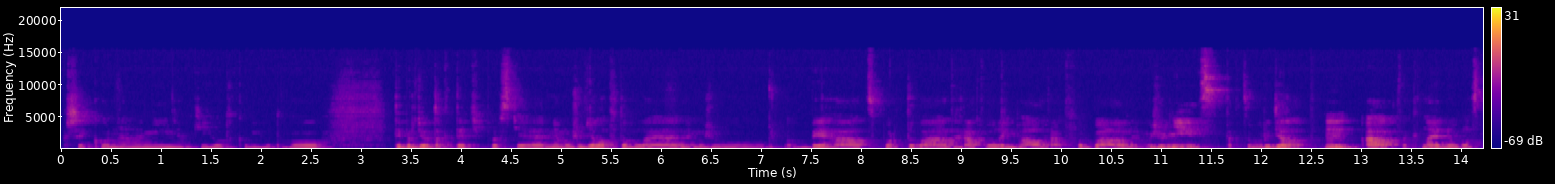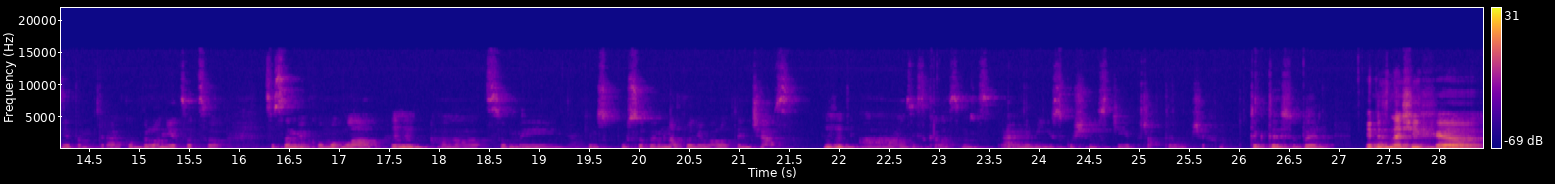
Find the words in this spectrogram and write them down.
překonání nějakého takového toho ty brďo, tak teď prostě nemůžu dělat tohle, nemůžu běhat, sportovat, hrát volejbal, hrát fotbal, nemůžu nic, tak co budu dělat? Hmm. A pak najednou vlastně tam teda jako bylo něco, co, co jsem jako mohla hmm. a co mi nějakým způsobem naplňovalo ten čas. Hmm. A získala jsem právě nové zkušenosti, přátel, všechno. Tak to je super. Jeden z našich eh,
